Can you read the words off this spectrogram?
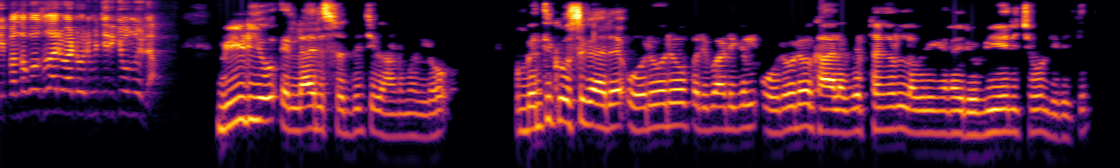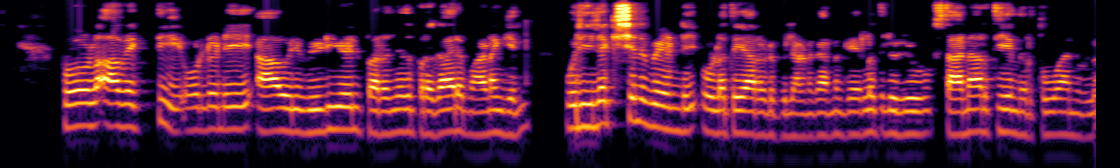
ഈ പെന്തക്കോസുകാരുമായിട്ട് ഒരുമിച്ചിരിക്കൊന്നുമില്ല. വീഡിയോ എല്ലാവരും ശ്രദ്ധിച്ചു കാണുമല്ലോ. ബന്ധിക്കോസുകാര് ഓരോരോ പരിപാടികൾ ഓരോരോ കാലഘട്ടങ്ങളിൽ അവരിങ്ങനെ രൂപീകരിച്ചുകൊണ്ടിരിക്കും. അപ്പോൾ ആ വ്യക്തി ഓൾറെഡി ആ ഒരു വീഡിയോയിൽ പറഞ്ഞത് പ്രകാരമാണെങ്കിൽ ഒരു ഇലക്ഷന് വേണ്ടി ഉള്ള തയ്യാറെടുപ്പിലാണ്. കാരണം കേരളത്തിൽ ഒരു സ്ഥാനാർത്ഥിയെ നിർത്തുവാനുള്ള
